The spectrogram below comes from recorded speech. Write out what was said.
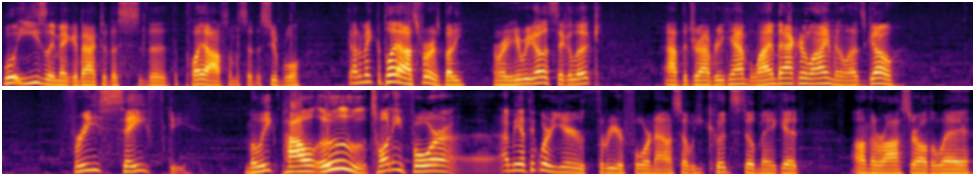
we'll easily make it back to the, the, the playoffs. I'm going to say the Super Bowl. Got to make the playoffs first, buddy. All right, here we go. Let's take a look at the draft recap. Linebacker, lineman. Let's go. Free safety. Malik Powell. Ooh, 24. I mean, I think we're year three or four now, so he could still make it on the roster all the way.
